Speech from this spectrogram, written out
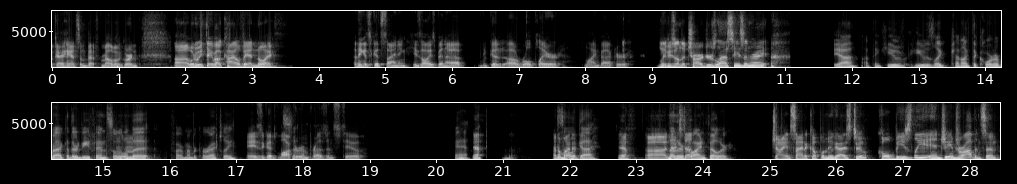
okay handsome bet for Melvin Gordon. Uh what do we think about Kyle Van Noy? I think it's a good signing. He's always been a good uh, role player linebacker believe he's on the Chargers last season, right? Yeah, I think he he was like kind of like the quarterback of their defense a mm-hmm. little bit, if I remember correctly. Yeah, he's a good locker so, room presence too. Yeah, yeah, I don't Solid mind it. guy. Yeah, uh, another fine filler. Giants signed a couple new guys too: Cole Beasley and James Robinson.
